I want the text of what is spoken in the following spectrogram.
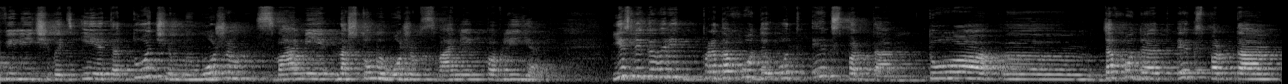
увеличивать, и это то, чем мы можем с вами, на что мы можем с вами повлиять. Если говорить про доходы от экспорта, то э, доходы от экспорта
